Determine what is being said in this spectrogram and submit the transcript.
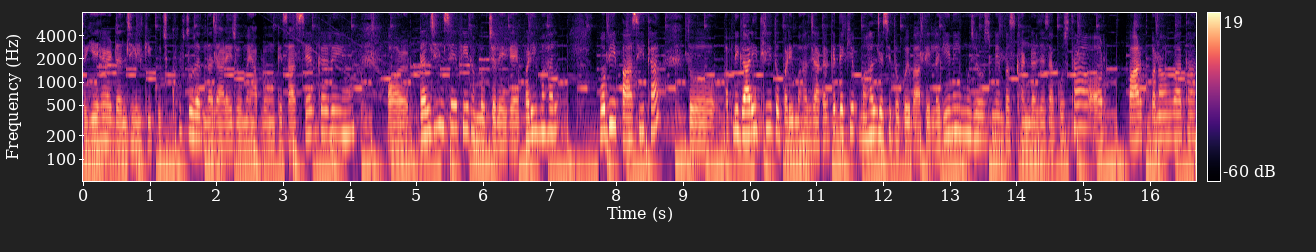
तो ये है डल झील की कुछ खूबसूरत नज़ारे जो मैं आप लोगों के साथ शेयर कर रही हूँ। और डल झील से फिर हम लोग चले गए पड़ी महल वो भी पास ही था तो अपनी गाड़ी थी तो पड़ी महल जा कर के देखिए, महल जैसी तो कोई बातें लगी नहीं मुझे उसमें। बस खंडर जैसा कुछ था और पार्क बना हुआ था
